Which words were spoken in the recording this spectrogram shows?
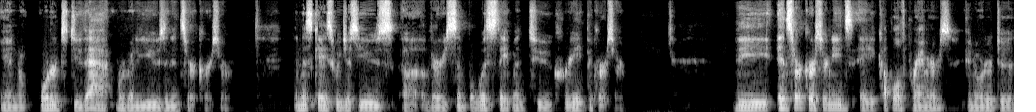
In order to do that, we're going to use an insert cursor. In this case, we just use a very simple with statement to create the cursor. The insert cursor needs a couple of parameters in order to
